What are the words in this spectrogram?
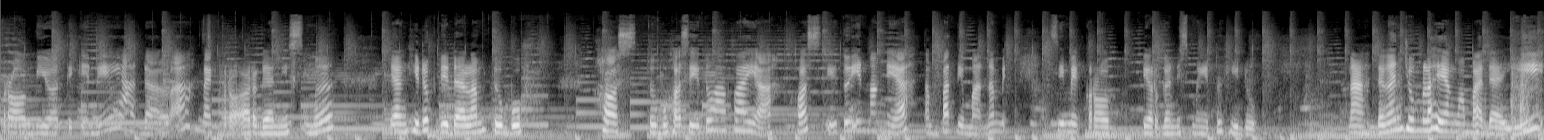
probiotik ini adalah mikroorganisme yang hidup di dalam tubuh host. Tubuh host itu apa ya? Host itu inang ya, tempat di mana si mikroorganisme itu hidup. Nah, dengan jumlah yang memadai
